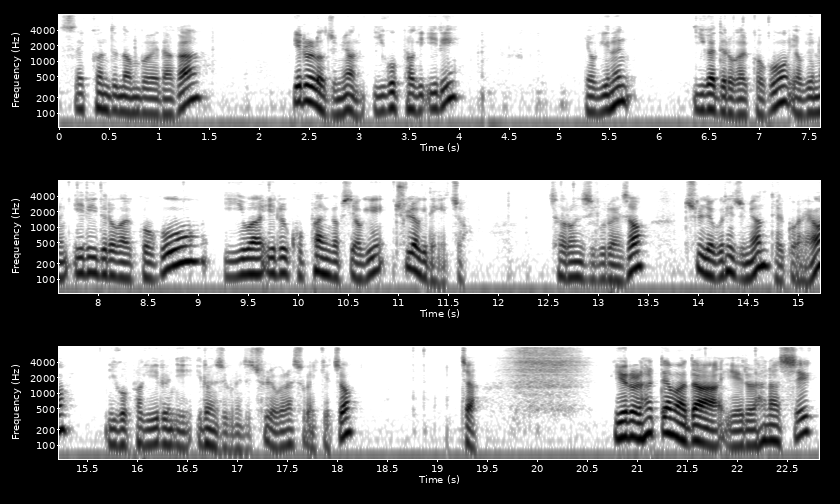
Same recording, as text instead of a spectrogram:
세컨드 넘버에다가 1을 넣어주면 2 곱하기 1이 여기는 2가 들어갈 거고 여기는 1이 들어갈 거고 2와 1을 곱하는 값이 여기 출력이 되겠죠. 저런 식으로 해서 출력을 해주면 될 거예요. 2 곱하기 1은 2 이런 식으로 이제 출력을 할 수가 있겠죠. 자, 얘를 할 때마다 얘를 하나씩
